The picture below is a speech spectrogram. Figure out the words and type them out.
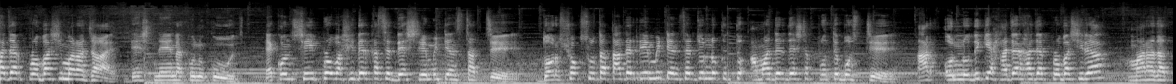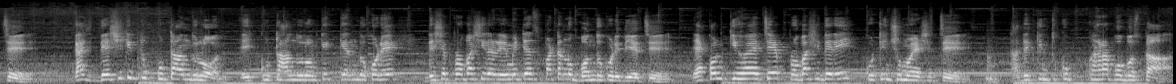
হাজার প্রবাসী মারা যায় দেশ নেয় না কোনো কুজ। এখন সেই প্রবাসীদের কাছে দেশ রেমিটেন্স চাচ্ছে। দর্শক শ্রোতা, তাদের রেমিটেন্সের জন্য কিন্তু আমাদের দেশটা প্রতে বসছে। আর অন্যদিকে হাজার হাজার প্রবাসীরা মারা যাচ্ছে। দেশে কিন্তু কুটা আন্দোলন। এই কুটা আন্দোলনকে কেন্দ্র করে দেশে প্রবাসীরা রেমিটেন্স পাঠানো বন্ধ করে দিয়েছে। এখন কি হয়েছে? প্রবাসীদের এই কঠিন সময় এসেছে। তাদের কিন্তু খুব খারাপ অবস্থা।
